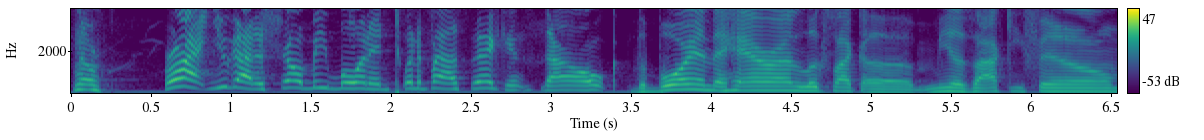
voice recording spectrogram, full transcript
right you gotta show me more than 25 seconds dog the Boy and the Heron looks like a Miyazaki film.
